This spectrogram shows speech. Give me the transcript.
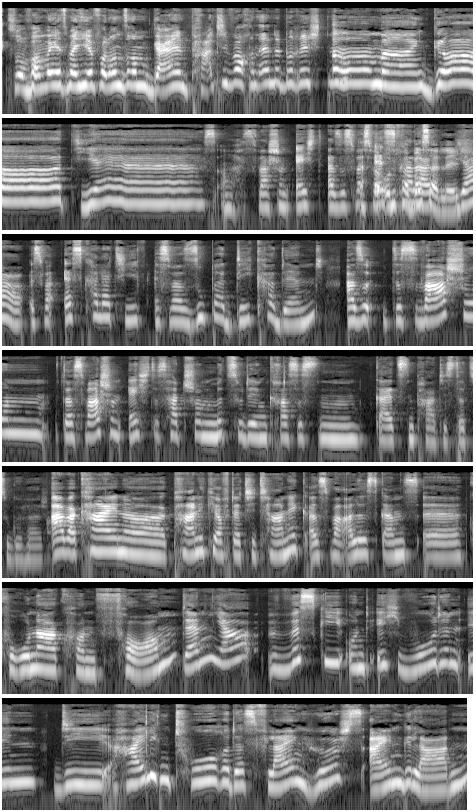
So, wollen wir jetzt mal hier von unserem geilen Partywochenende berichten? Oh mein Gott, yes. Oh, es war schon echt, also es war, Es war unverbesserlich. Ja, es war eskalativ, es war super dekadent. Also das war schon, das war schon echt, es hat schon mit zu den krassesten, geilsten Partys dazu gehört. Aber keine Panik hier auf der Titanic, es war alles ganz äh, Corona-konform. Denn ja, Whisky und ich wurden in die heiligen Tore des Flying Hirschs eingeladen.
